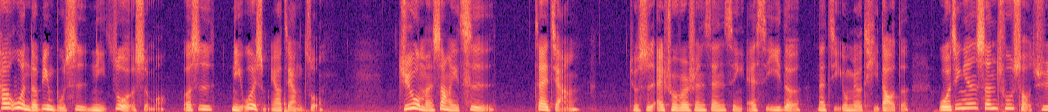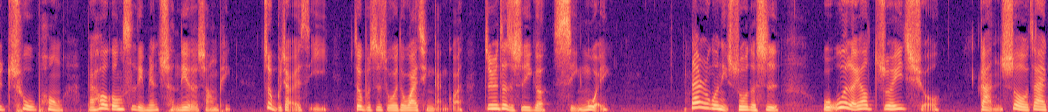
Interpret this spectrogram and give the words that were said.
他问的并不是你做了什么，而是你为什么要这样做。举我们上一次在讲就是 extroversion sensing S 一的那集有没有提到的？我今天伸出手去触碰百货公司里面陈列的商品，这不叫 S 一。这不是所谓的外情感官，因为这只是一个行为。但如果你说的是我为了要追求感受在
